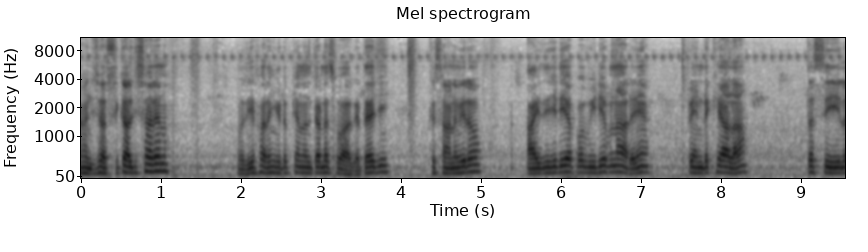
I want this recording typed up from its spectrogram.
ਹਾਂਜੀ, ਸਤਿ ਸ਼੍ਰੀ ਅਕਾਲ ਜੀ ਸਾਰਿਆਂ ਨੂੰ। ਵਧੀਆ ਫਾਰਮ YouTube ਚੈਨਲ 'ਤੇ ਤੁਹਾਡਾ ਸਵਾਗਤ ਹੈ ਜੀ। ਕਿਸਾਨ ਵੀਰੋ, ਅੱਜ ਦੀ ਜਿਹੜੀ ਆਪਾਂ ਵੀਡੀਓ ਬਣਾ ਰਹੇ ਹਾਂ, ਪਿੰਡ ਖਿਆਲਾ, ਤਹਿਸੀਲ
